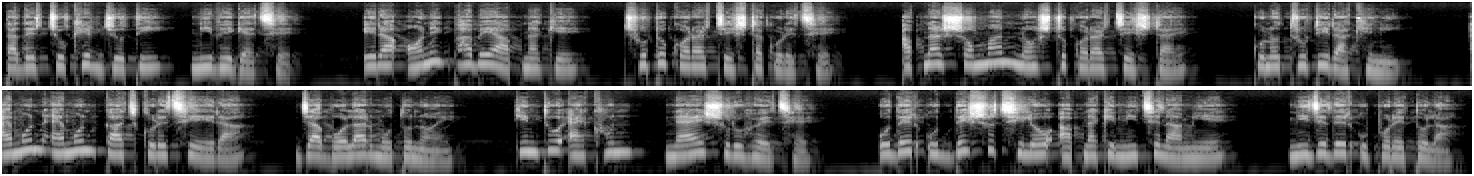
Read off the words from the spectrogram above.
তাদের চোখের জ্যোতি নিভে গেছে। এরা অনেকভাবে আপনাকে ছোট করার চেষ্টা করেছে। আপনার সম্মান নষ্ট করার চেষ্টায় কোনো ত্রুটি রাখেনি। এমন এমন কাজ করেছে এরা যা বলার মতো নয়। কিন্তু এখন ন্যায় শুরু হয়েছে। ওদের উদ্দেশ্য ছিল আপনাকে নিচে নামিয়ে নিজেদের উপরে তোলা।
